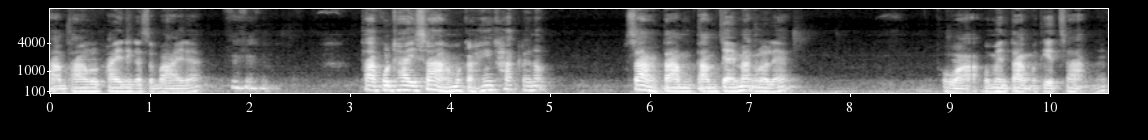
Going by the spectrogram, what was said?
ตามทางรถไฟนี่ก็สบายแล้ว ถ้าคนไทยสร้างมันก็ให้คักเลยเนาะสร้างตามตามใจมากเลยแหละเพราะว่าบ่แม่นต่างประเทศสร้างนะ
